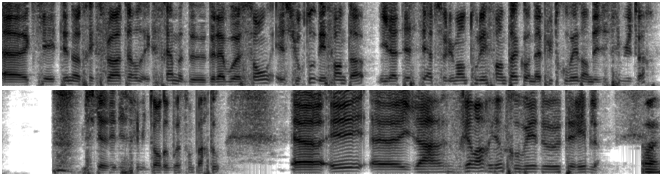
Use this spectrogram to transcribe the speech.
euh, qui a été notre explorateur extrême de, de la boisson et surtout des Fanta. Il a testé absolument tous les Fanta qu'on a pu trouver dans des distributeurs, puisqu'il y a des distributeurs de boissons partout. Euh, et euh, il a vraiment rien trouvé de terrible. Ouais.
